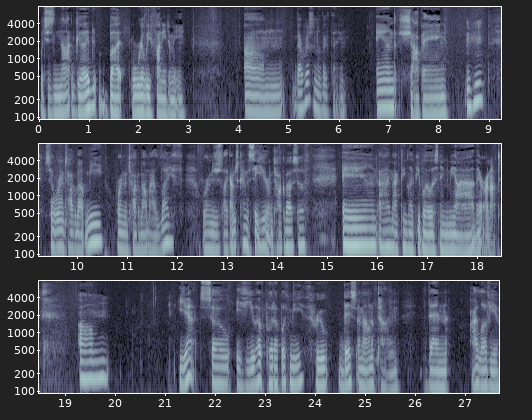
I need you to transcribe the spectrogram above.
which is not good, but really funny to me. Um, there was another thing. And shopping. Mm-hmm. So we're gonna talk about me, we're gonna talk about my life, we're gonna just like I'm just kinda sit here and talk about stuff. And I'm acting like people are listening to me. Ah, they are not. Um yeah, so if you have put up with me through this amount of time, then I love you.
